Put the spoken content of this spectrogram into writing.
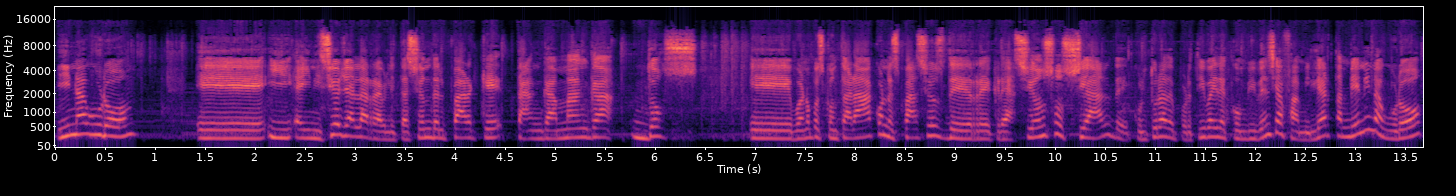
inauguró eh, y, e inició ya la rehabilitación del parque Tangamanga 2. Eh, bueno, pues contará con espacios de recreación social, de cultura deportiva y de convivencia familiar. También inauguró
